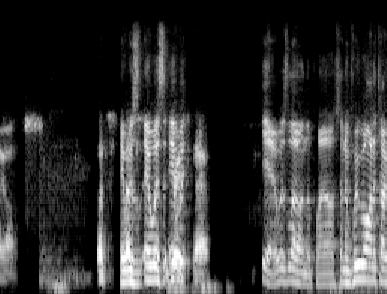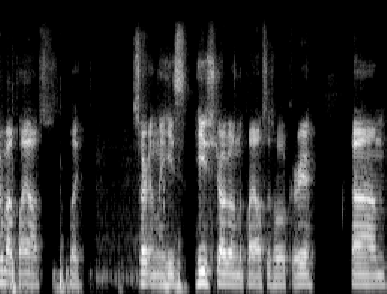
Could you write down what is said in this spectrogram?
playoffs? That's was- it was- that's it was- stat. Yeah, it was low in the playoffs. And if we want to talk about playoffs, like certainly he's he's struggled in the playoffs his whole career. Um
